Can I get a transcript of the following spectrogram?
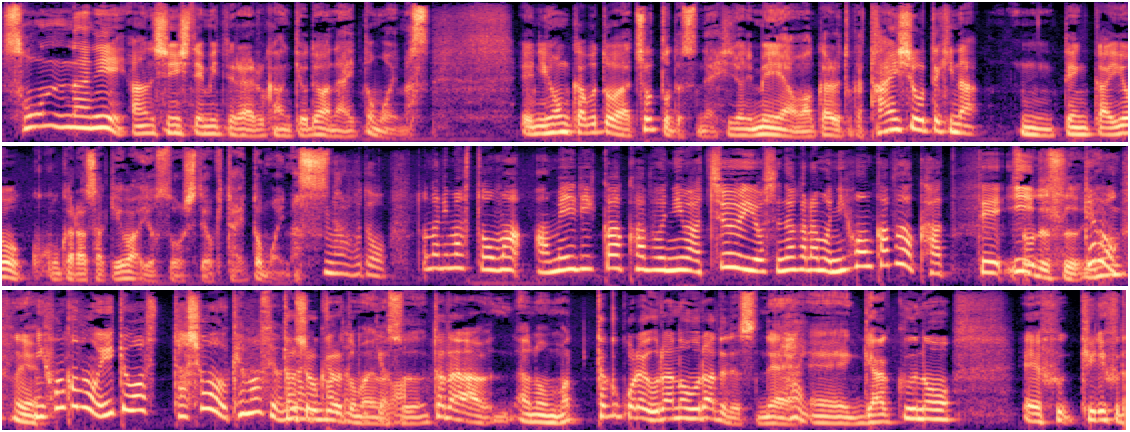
そんなに安心して見てられる環境ではないと思います。日本株とはちょっとですね、非常に明暗分かれるとか対照的なうん、展開をここから先は予想しておきたいと思います。なるほど。となりますと、まあ、アメリカ株には注意をしながらも、日本株は買っていい。そうです。でも、日本株の影響は多少は受けますよね。多少受けると思います。ただ、あの、全くこれ裏の裏でですね、はい、えー、逆の、えー、切り札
